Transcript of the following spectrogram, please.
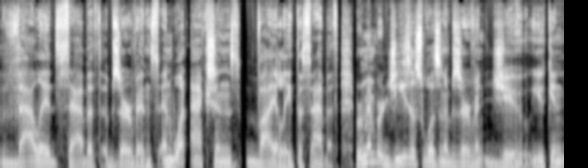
valid Sabbath observance and what actions violate the Sabbath. Remember, Jesus was an observant Jew. You can,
